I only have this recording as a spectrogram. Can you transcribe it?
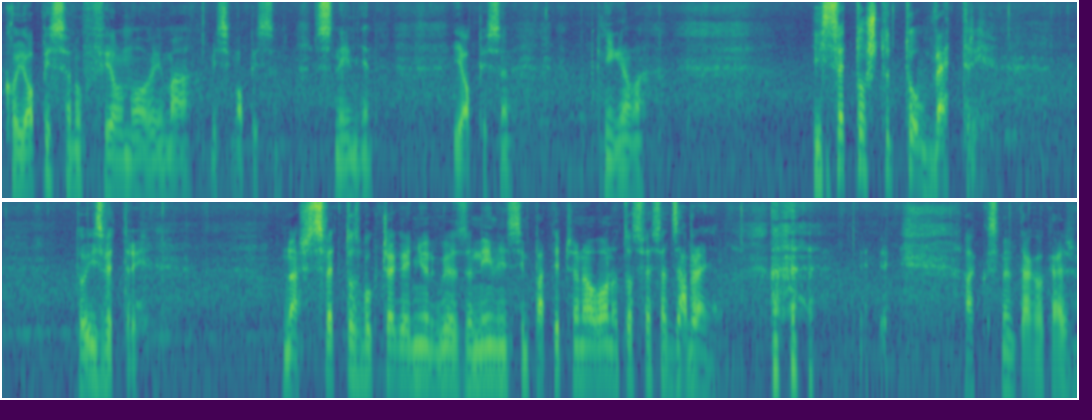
koji je opisan u filmovima, mislim opisan, snimljen i opisan u knjigama. I sve to što to vetri, to izvetri, Naš, sve to zbog čega je New York bio zanimljiv, simpatičan, ovo ono, to sve sad zabranjeno. Ako smem tako kažem.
